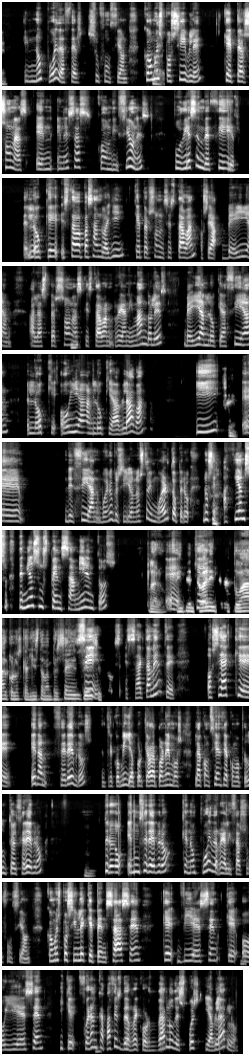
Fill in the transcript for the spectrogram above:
y no puede hacer su función. ¿Cómo es posible que personas en, esas condiciones pudiesen decir lo que estaba pasando allí, qué personas estaban, o sea, veían a las personas que estaban reanimándoles, veían lo que hacían, lo que oían, lo que hablaban y eh, decían, bueno, pues si yo no estoy muerto, pero no sé, hacían tenían sus pensamientos. Claro, eh, intentaban interactuar con los que allí estaban presentes. Sí, exactamente. O sea que eran cerebros, entre comillas, porque ahora ponemos la conciencia como producto del cerebro, mm. pero en un cerebro que no puede realizar su función. ¿Cómo es posible que pensasen, que viesen, que mm. oyesen? y que fueran capaces de recordarlo después y hablarlo.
